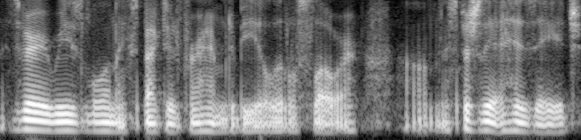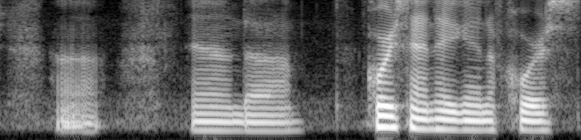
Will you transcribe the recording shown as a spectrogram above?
it's very reasonable and expected for him to be a little slower, um, especially at his age. Uh, and uh, Corey Sandhagen, of course,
